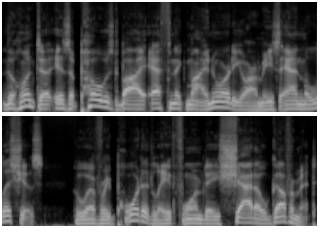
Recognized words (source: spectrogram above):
The junta is opposed by ethnic minority armies and militias, who have reportedly formed a shadow government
